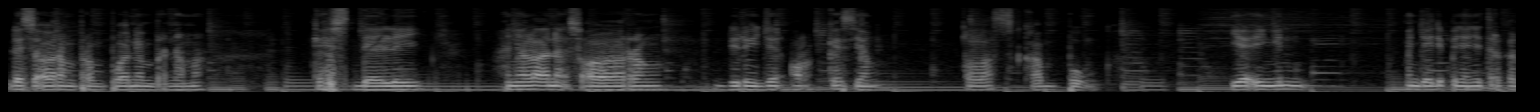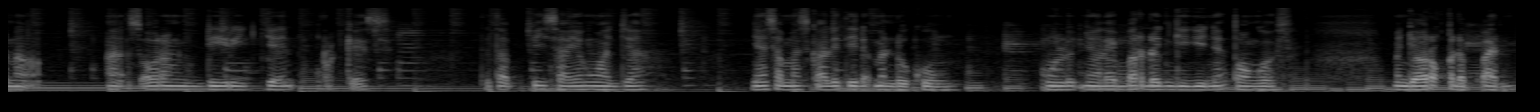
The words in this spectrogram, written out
Ada seorang perempuan yang bernama Cash Daly, hanyalah anak seorang dirijen orkes yang kelas kampung. Ia ingin menjadi penyanyi terkenal, anak seorang dirijen orkes. Tetapi sayang wajahnya sama sekali tidak mendukung mulutnya lebar dan giginya tonggos, menjorok ke depan.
